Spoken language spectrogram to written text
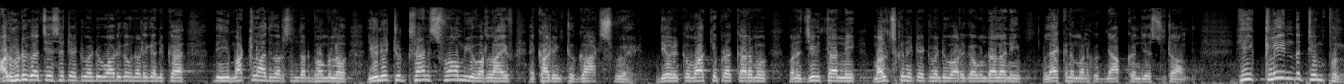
అర్హుడుగా చేసేటటువంటి వాడుగా ఉన్నాడు కనుక ఈ మట్లాది వారి సందర్భంలో you need to transform your life according to God's word దేవుని యొక్క వాక్య ప్రకారము మన జీవితాన్ని మలుచుకునేటటువంటి వారుగా ఉండాలని లేఖనం మనకు జ్ఞాపకం చేస్తుంటా ఉంది హీ క్లీన్ ద టెంపుల్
